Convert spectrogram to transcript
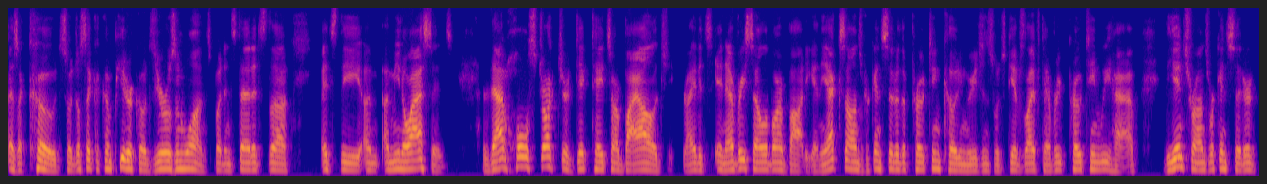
as a code. So just like a computer code zeros and ones but instead it's the it's the um, amino acids. That whole structure dictates our biology right? It's in every cell of our body and the exons were considered the protein coding regions which gives life to every protein we have. The introns were considered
